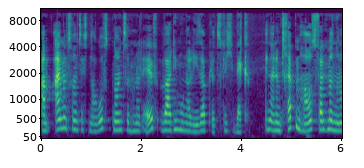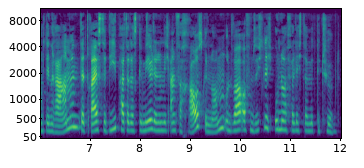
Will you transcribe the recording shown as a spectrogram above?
am 21. August 1911 war die Mona Lisa plötzlich weg. In einem Treppenhaus fand man nur noch den Rahmen. Der dreiste Dieb hatte das Gemälde nämlich einfach rausgenommen und war offensichtlich unauffällig damit getürmt.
